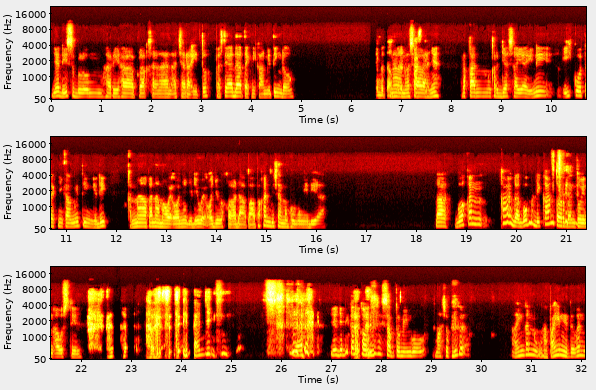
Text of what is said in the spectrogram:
Jadi sebelum hari H pelaksanaan acara itu pasti ada technical meeting dong. Ya, betul, Nah betul. Pasti. masalahnya rekan kerja saya ini ikut technical meeting. Jadi kenal kan nama WO nya jadi WO juga kalau ada apa-apa kan bisa menghubungi dia. Lah gue kan kagak gue mah di kantor bantuin Austin. Harus anjing. ya, ya jadi kan kalau misalnya Sabtu Minggu masuk juga Aing kan ngapain gitu kan?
